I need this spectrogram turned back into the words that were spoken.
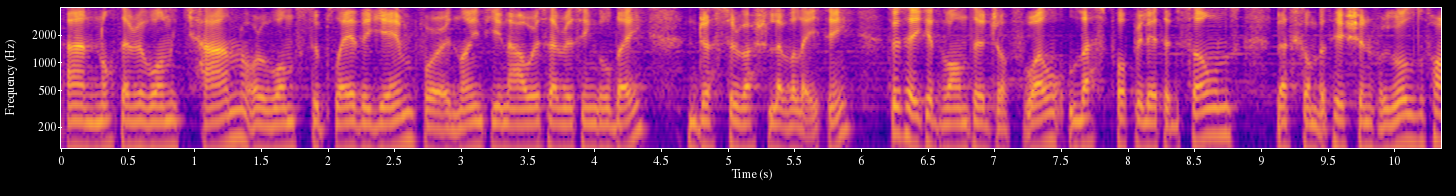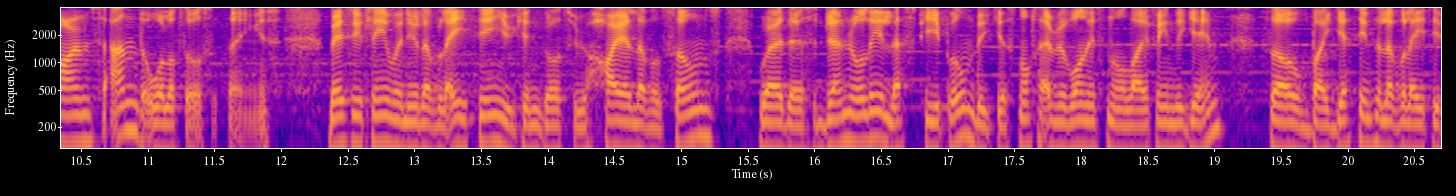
and not everyone can or wants to play the game for 19 hours hours every single day just to rush level 80 to take advantage of, well, less populated zones, less competition for gold farms, and all of those things. Basically, when you level 80, you can go to higher level zones where there's generally less people because not everyone is no life in the game, so by getting to level 80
